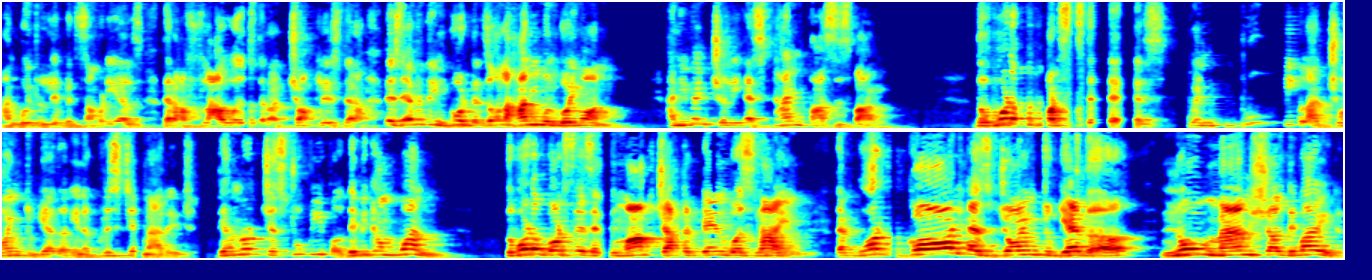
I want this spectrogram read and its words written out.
I'm going to live with somebody else. There are flowers, there are chocolates, there are there's everything good. There's all a honeymoon going on. And eventually, as time passes by, the word of God says when two people are joined together in a Christian marriage, they are not just two people, they become one. The word of God says in Mark chapter 10, verse 9, that what God has joined together, no man shall divide.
